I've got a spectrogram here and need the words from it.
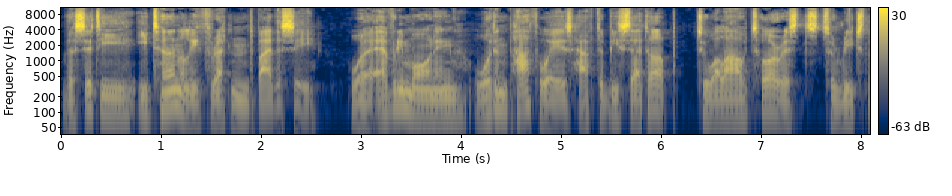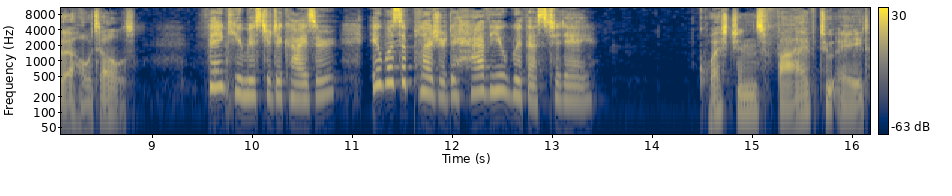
the city eternally threatened by the sea, where every morning wooden pathways have to be set up to allow tourists to reach their hotels. Thank you, Mr. De Keyser. It was a pleasure to have you with us today. Questions 5 to 8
